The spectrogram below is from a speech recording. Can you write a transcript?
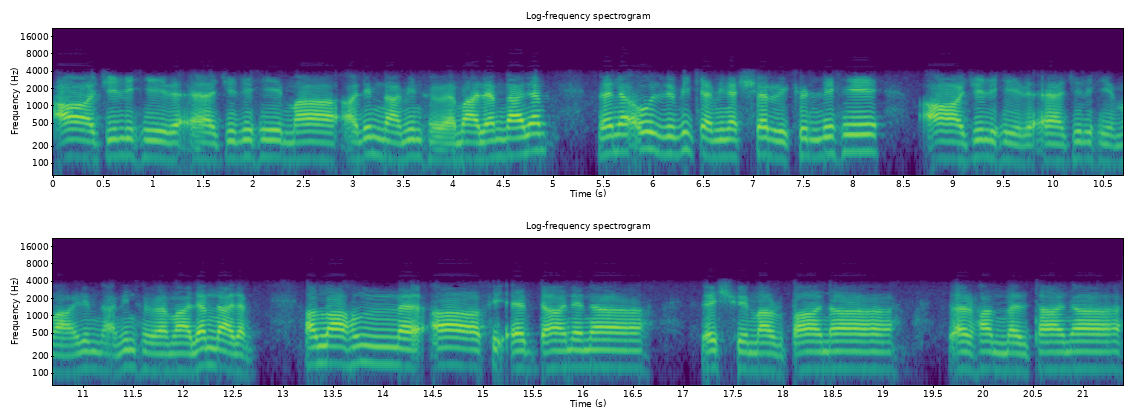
acilihi ve acilihi ma alimna minhu ve ma lem nalem ve ne'uzu bike mineşşerri küllihi acilihi ve acilihi ma alimna minhu ve ma lem nalem. Allahümme afi ebdanena veşfi mardana verham mevtana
